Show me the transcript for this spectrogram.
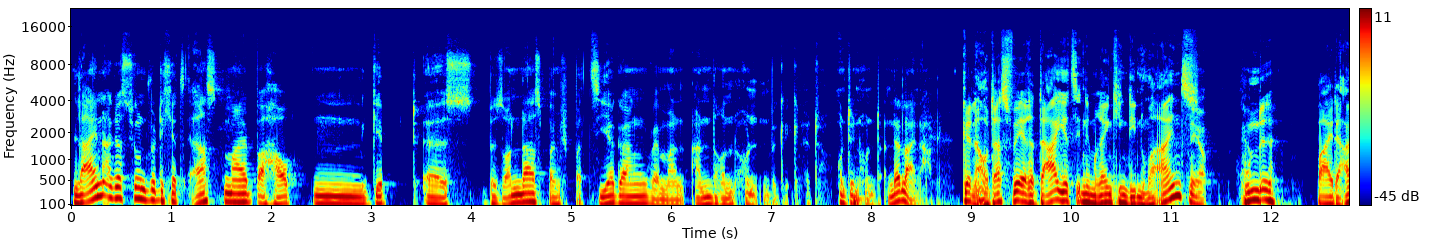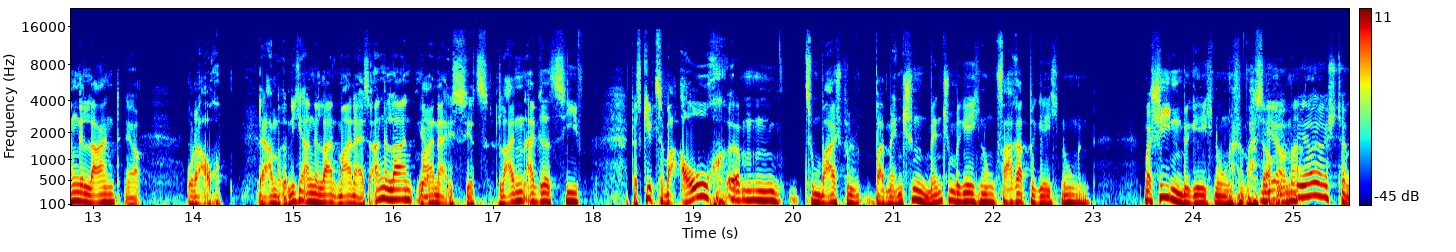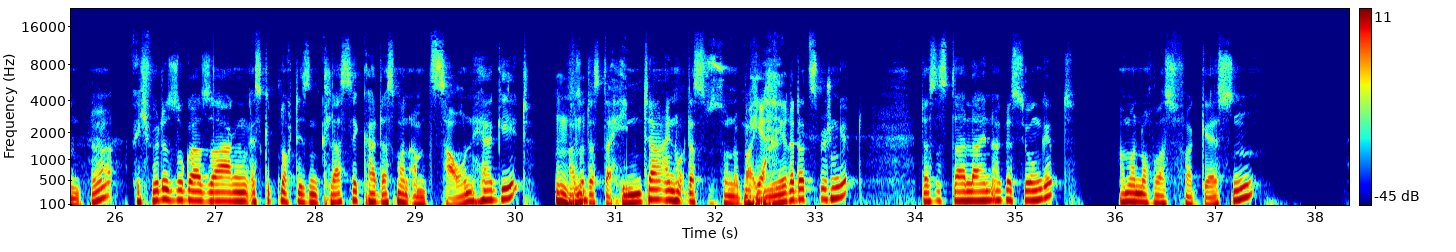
Leinenaggression würde ich jetzt erstmal behaupten, gibt es besonders beim Spaziergang, wenn man anderen Hunden begegnet und den Hund an der Leine hat. Genau, das wäre da jetzt in dem Ranking die Nummer eins. Ja. Hunde, beide angeleint. Ja. Oder auch der andere nicht angeleint. Meiner ist angeleint, meiner ist jetzt leinenaggressiv. Das gibt's aber auch ähm, zum Beispiel bei Menschen, Menschenbegegnungen, Fahrradbegegnungen, Maschinenbegegnungen, was auch ja, immer. ja, stimmt. Ja. Ich würde sogar sagen, es gibt noch diesen Klassiker, dass man am Zaun hergeht. Also, dass dahinter ein, dass es so eine Barriere dazwischen gibt. Dass es da Leinenaggression gibt. Haben wir noch was vergessen?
